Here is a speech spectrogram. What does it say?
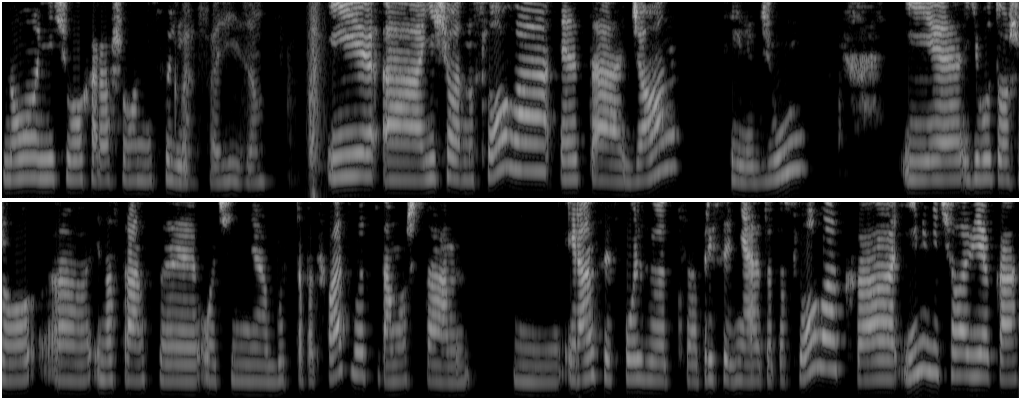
но ничего хорошего он не сулит. Класс, Азизом. И а, еще одно слово — это Джон или Джун. И его тоже а, иностранцы очень быстро подхватывают, потому что иранцы используют, присоединяют это слово к имени человека,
